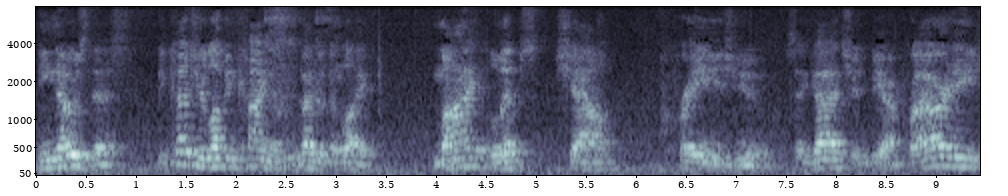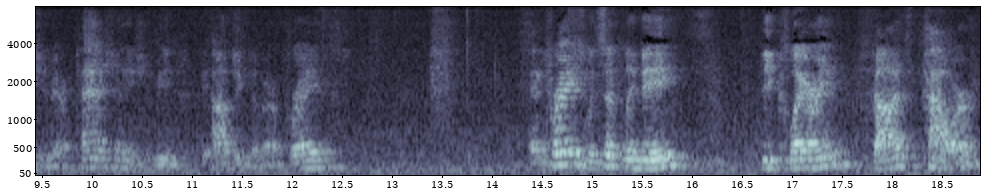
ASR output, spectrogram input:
He knows this. Because your loving kindness is better than life, my lips shall praise you. Say, God should be our priority. He should be our passion. He should be the object of our praise. And praise would simply be declaring God's power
